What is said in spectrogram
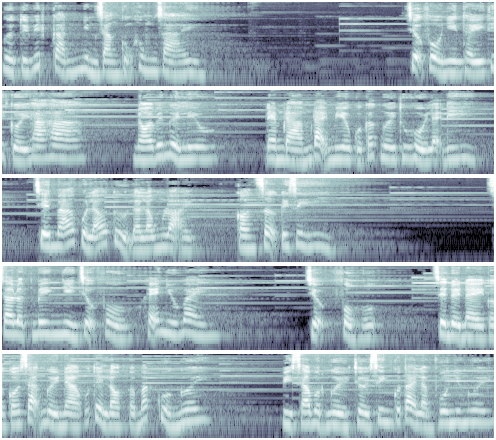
người tuy biết cắn nhưng răng cũng không dài. Triệu phổ nhìn thấy thì cười ha ha, nói với người lưu, đem đám đại miêu của các ngươi thu hồi lại đi, trên mã của lão tử là long loại, còn sợ cái gì? Giao luật minh nhìn triệu phổ khẽ nhíu mày. Triệu phổ, trên đời này còn có dạng người nào có thể lọt vào mắt của ngươi? Vì sao một người trời sinh có tài làm vua như ngươi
